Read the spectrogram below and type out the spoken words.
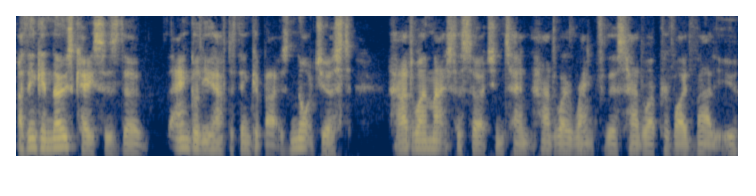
I think in those cases, the angle you have to think about is not just how do I match the search intent? How do I rank for this? How do I provide value?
